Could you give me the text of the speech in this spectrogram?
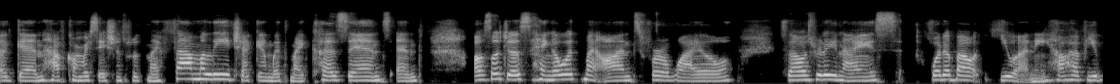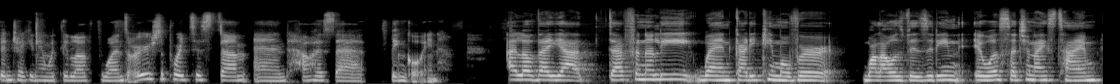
again have conversations with my family, check in with my cousins, and also just hang out with my aunts for a while. So that was really nice. What about you, Annie? How have you been checking in with your loved ones or your support system, and how has that been going? I love that. Yeah, definitely. When Kari came over while I was visiting, it was such a nice time.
